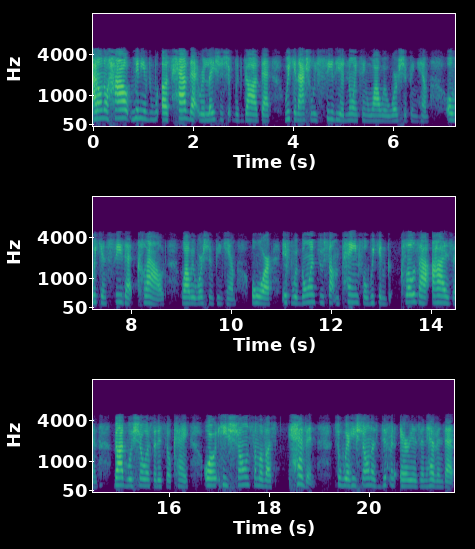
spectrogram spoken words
I don't know how many of us have that relationship with God that we can actually see the anointing while we're worshiping him or we can see that cloud while we're worshiping him or if we're going through something painful, we can close our eyes and God will show us that it's okay. Or He's shown some of us heaven. To where He's shown us different areas in heaven that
